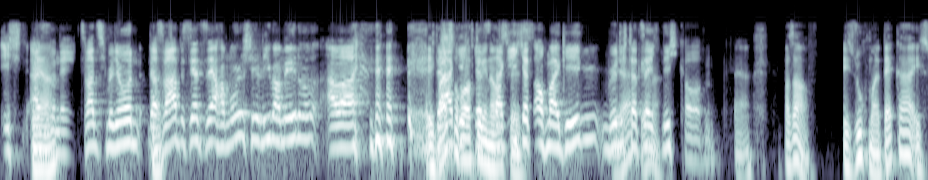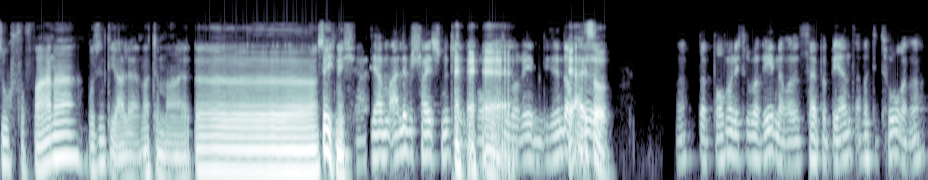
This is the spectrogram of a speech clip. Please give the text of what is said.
Ich, also ja. nee, 20 Millionen, das war bis jetzt sehr harmonisch hier, lieber Melo, aber ich weiß, worauf du hinaus Da gehe ich jetzt auch mal gegen, würde ja, ich tatsächlich genau. nicht kaufen. Ja. Pass auf, ich suche mal Becker, ich suche Fofana. Wo sind die alle? Warte mal. Äh, Sehe ich nicht. Ja, die haben alle scheiß Schnitte, da brauchen wir nicht drüber reden. Die sind auch ja, alle, ist so. Ne? Da brauchen wir nicht drüber reden, aber das ist halt bei Behrens einfach die Tore, ne?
